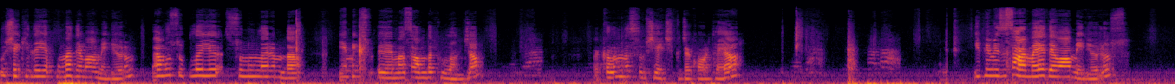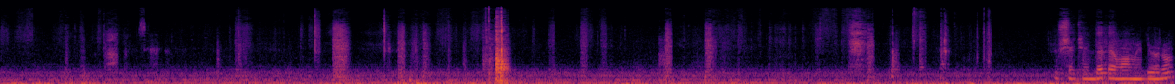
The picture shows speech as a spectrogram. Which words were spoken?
Bu şekilde yapıma devam ediyorum. Ben bu suplayı sunumlarımda, yemek e, masamda kullanacağım. Bakalım nasıl bir şey çıkacak ortaya. İpimizi sarmaya devam ediyoruz. Şekilde devam ediyorum.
